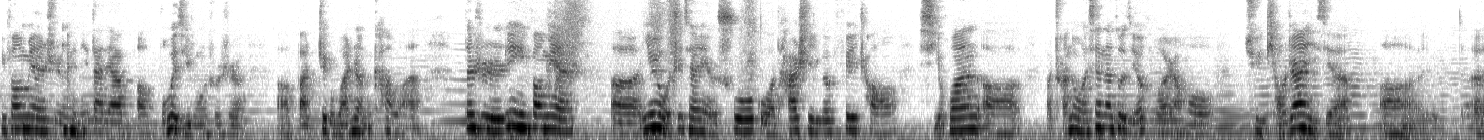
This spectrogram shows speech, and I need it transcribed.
一方面是肯定大家呃不会集中说是呃把这个完整的看完，但是另一方面呃，因为我之前也说过，他是一个非常喜欢呃把传统和现代做结合，然后去挑战一些呃呃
